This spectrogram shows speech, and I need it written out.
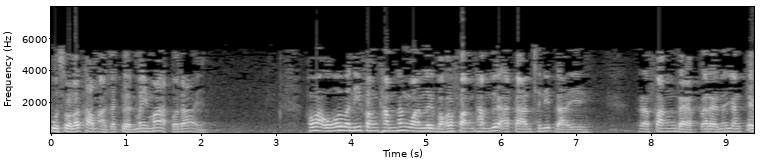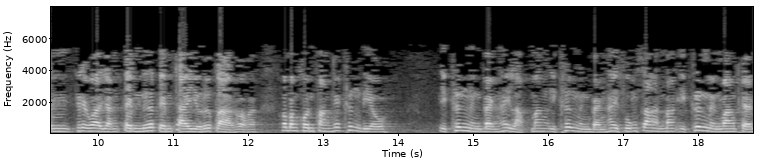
กุศลธรรมอาจจะเกิดไม่มากก็ได้ เพราะว่าโอ้วันนี้ฟังธรรมทั้งวันเลยบอกว่าฟังธรรมด้วยอาการชนิดใดฟังแบบอะไรนะยังเต็มเรียกว่ายังเต็มเนื้อเต็มใจอยู่หรือเปล่าเขาเพราะบางคนฟังแค่ครึ่งเดียว อีกครึ่งหนึ่งแบ่งให้หลับบ้างอีกครึ่งหนึ่งแบ่งให้ฟุ้งซ่านบ้างอีกครึ่งหนึ่งวางแผน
